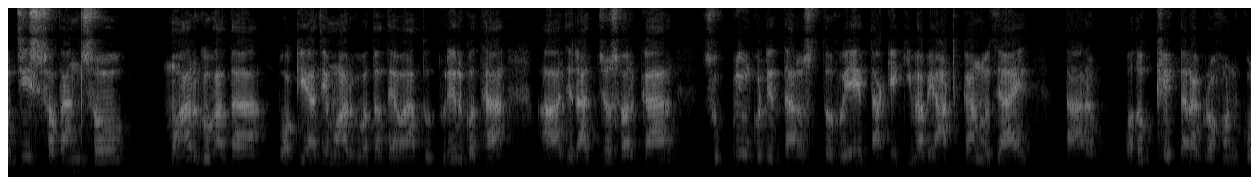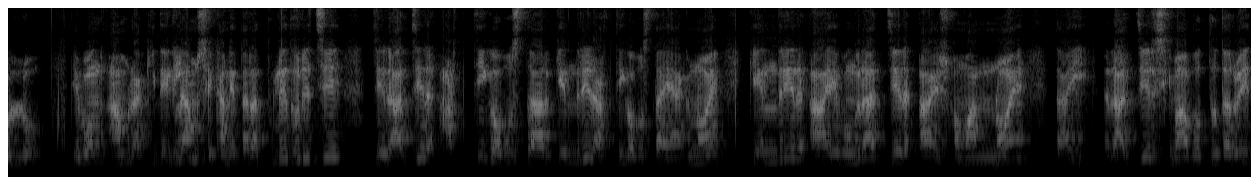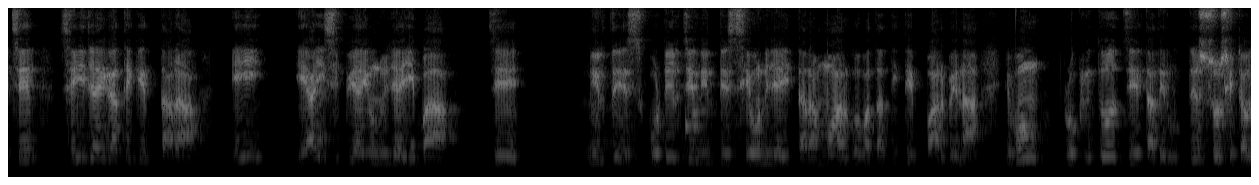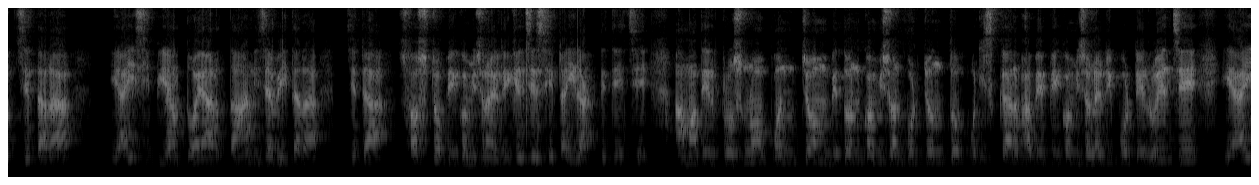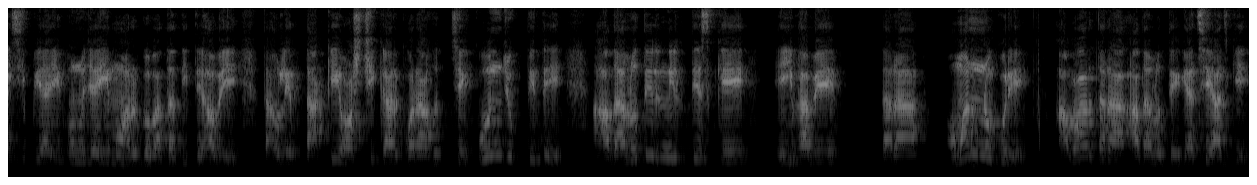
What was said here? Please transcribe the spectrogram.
পঁচিশ শতাংশ মহার্ঘ ভাতা বকেয়া যে মহার্ঘ ভাতা দেওয়া তো দূরের কথা, আজ রাজ্য সরকার সুপ্রিম কোর্টের দ্বারস্থ হয়ে তাকে কীভাবে আটকানো যায় তার পদক্ষেপ তারা গ্রহণ করল এবং আমরা কি দেখলাম, সেখানে তারা তুলে ধরেছে যে রাজ্যের আর্থিক অবস্থা আর কেন্দ্রের আর্থিক অবস্থা এক নয়, কেন্দ্রের আয় এবং রাজ্যের আয় সমান নয়, তাই রাজ্যের সীমাবদ্ধতা রয়েছে। সেই জায়গা থেকে তারা এই এআইসিপিআই অনুযায়ী বা যে নির্দেশ, কোর্টের যে নির্দেশ সে অনুযায়ী তারা মহার্ঘ ভাতা দিতে পারবে না এবং প্রকৃত যে তাদের উদ্দেশ্য সেটা হচ্ছে তারা এআইসিপিআর দয়ার দান হিসাবেই তারা যেটা ষষ্ঠ পে কমিশনে রেখেছে সেটাই রাখতে চেয়েছে। আমাদের প্রশ্ন, পঞ্চম বেতন কমিশন পর্যন্ত পরিষ্কারভাবে পে কমিশনের রিপোর্টে রয়েছে, এআইসিপিআই অনুযায়ী মহার্ঘ ভাতা দিতে হবে। তাহলে তাকে অস্বীকার করা হচ্ছে কোন যুক্তিতে? আদালতের নির্দেশকে এইভাবে তারা অমান্য করে আবার তারা আদালতে গেছে আজকে।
